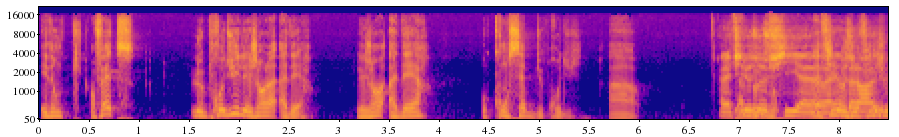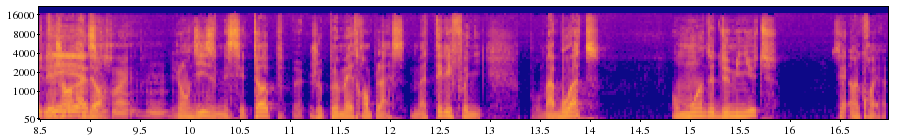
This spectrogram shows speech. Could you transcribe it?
et donc, en fait, le produit, les gens là, adhèrent. Les gens adhèrent au concept du produit. À, À la philosophie, à La la, philosophie, les gens adorent. ouais. Les gens disent, mais c'est top, je peux mettre en place ma téléphonie pour ma boîte en moins de deux minutes. C'est incroyable.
